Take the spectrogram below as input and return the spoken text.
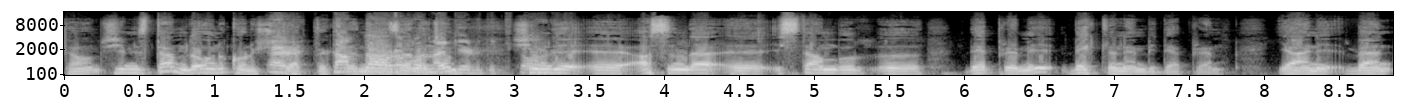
Tamam. Şimdi tam da onu konuşacaktık. Evet, tam Nazan doğru ona girdik. Doğru. Şimdi e, aslında e, İstanbul e, depremi beklenen bir deprem. Yani ben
